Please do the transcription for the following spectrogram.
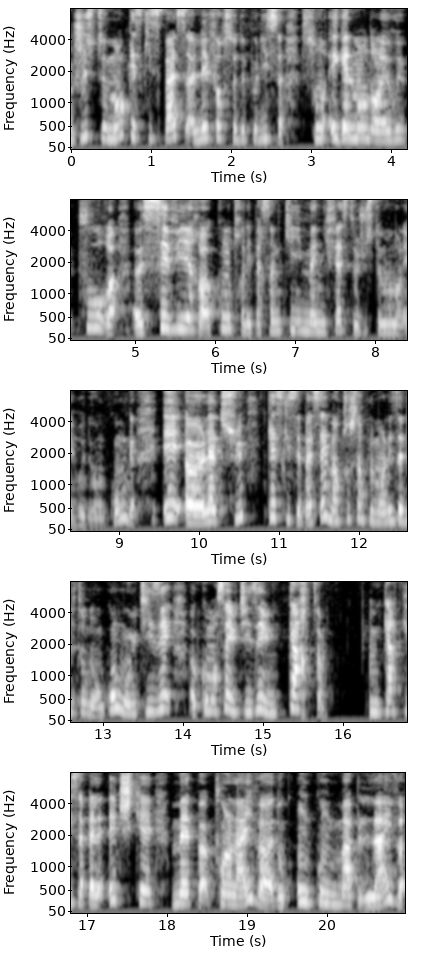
justement, qu'est-ce qui se passe? Les forces de police sont également dans les rues pour euh, sévir contre les personnes qui manifestent justement dans les rues de Hong Kong. Et là-dessus, qu'est-ce qui s'est passé? Ben, Tout simplement, les habitants de Hong Kong ont utilisé, commencé à utiliser une carte une carte qui s'appelle hkmap.live, donc Hong Kong Map Live,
